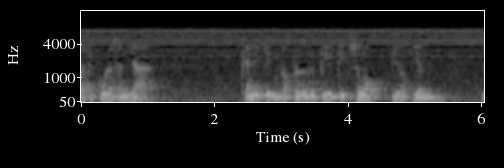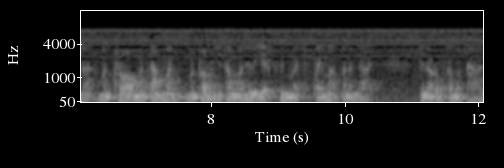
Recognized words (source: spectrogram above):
ปฏิกูลสัญญา แค่นี้จิตมันก็ปลื้มปีติสงบเยือกเย็น นะมันพร้อมมันตั้งมั่น มันพร้อมที่จะทำงานให้ละเอียดขึ้นไปไปมากกว่านั้นได้ เป็นอารมณ์กรรมฐาน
